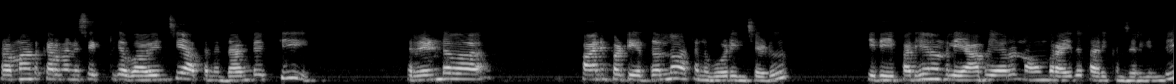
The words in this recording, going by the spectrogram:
ప్రమాదకరమైన శక్తిగా భావించి అతన్ని దండెత్తి రెండవ పానిపట్టు యుద్ధంలో అతను ఓడించాడు. ఇది పదిహేను వందల యాభై ఆరు నవంబర్ ఐదో తారీఖున జరిగింది.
